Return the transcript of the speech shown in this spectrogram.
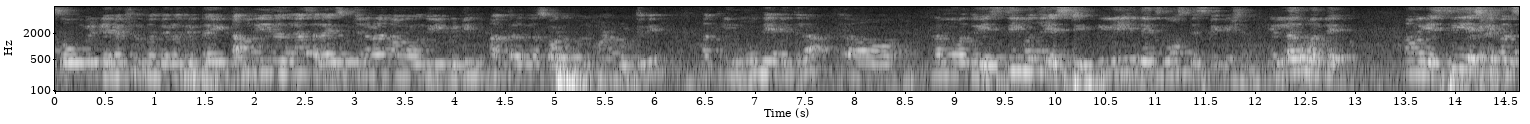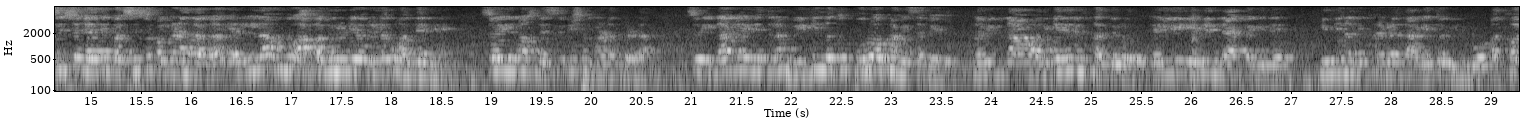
So mid election ಬಂದಿರೋದ್ರಿಂದ ಈ ತಮ್ಮ ಏನದಲ್ಲ ಸಲಹೆ ಸೂಚನೆಗಳನ್ನ ನಾವು ಈ ಮೀಟಿಂಗ್ ಮುಖಾಂತರ ಸ್ವಾಗತವನ್ನು ಮಾಡ್ಕೊಡ್ತೀವಿ. ಮತ್ತೆ ಇನ್ನು ಮುಂದೆ ಏನೈತಿಲ್ಲ ಆ, ನಮ್ಮ ಒಂದು ಎಸ್ ಸಿ ಮತ್ತು ಎಸ್ ಟಿ ಇಲ್ಲಿ ದೇರ್ ನೋ ಸ್ಪೆಸಿಫಿಕೇಶನ್ ಎಲ್ಲರೂ ಒಂದೇ. ನಾವು ಎಸ್ ಸಿ ಎಸ್ ಟಿ ಪರಿಶಿಷ್ಟ ಜಾತಿ ಪರಿಶಿಷ್ಟ ಪಂಗಡ ಎಲ್ಲ ಒಂದು ಆ ಕಮ್ಯುನಿಟಿ ಅವರೆಲ್ಲರೂ ಒಂದೇನೆ. ಸೊ ಈಗ ನಾವು ಸ್ಪೆಸಿಫಿಕೇಶನ್ ಮಾಡೋದು ಬೇಡ. ಸೊ ಈಗಾಗಲೇ ಏನಿತ್ತಲ್ಲ ಮೀಟಿಂಗ್ ಅದು ಸಭೆಗಳು ನಾವೀಗ ನಾವು ಅದಕ್ಕೆ ಕರೆದಿರೋದು? ಎಲ್ಲಿ ಏನೇನು ಲ್ಯಾಕ್ ಆಗಿದೆ? ಹಿಂದಿನ ಅಧಿಕಾರಿಗಳಿಂದ ಆಗೈತೋ ಇಲ್ವೋ? ಅಥವಾ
